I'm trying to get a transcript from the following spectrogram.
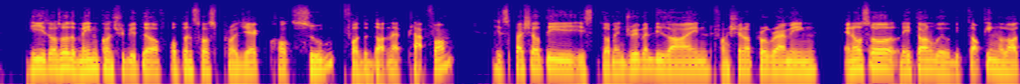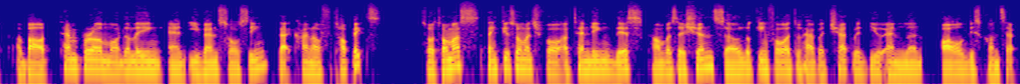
he is also the main contributor of open source project called Xoom for the .NET platform. His specialty is domain-driven design, functional programming, and also later on, we'll be talking a lot about temporal modeling and event sourcing, that kind of topics. So Thomas, thank you so much for attending this conversation. So looking forward to have a chat with you and learn all this concept.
